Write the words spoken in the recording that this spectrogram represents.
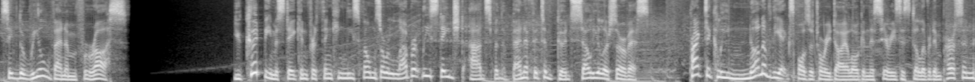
save the real venom for us. You could be mistaken for thinking these films are elaborately staged ads for the benefit of good cellular service. Practically none of the expository dialogue in this series is delivered in person,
